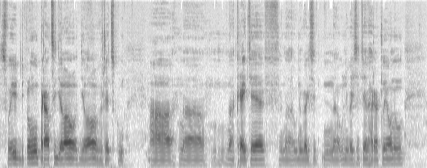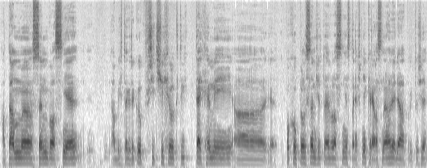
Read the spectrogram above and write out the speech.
svoji diplomovou práci dělal, dělal v Řecku a na, na Krejtě, na, univerzitě, na univerzitě v Heraklionu. A tam eh, jsem vlastně, abych tak řekl, přičichl k té chemii a pochopil jsem, že to je vlastně strašně krásná věda, protože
